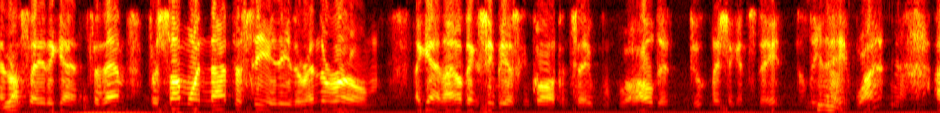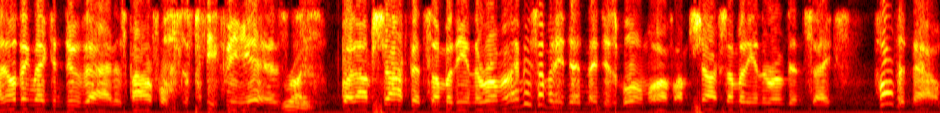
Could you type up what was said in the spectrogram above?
And yep. I'll say it again: for them, for someone not to see it either in the room. Again, I don't think CBS can call up and say, "Well, hold it, Duke, Michigan State, Elite yeah. Eight, what?" I don't think they can do that. As powerful as the TV is, right? But I'm shocked that somebody in the room, maybe somebody did, and they just blew them off. I'm shocked somebody in the room didn't say, "Hold it now."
